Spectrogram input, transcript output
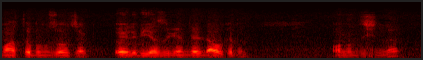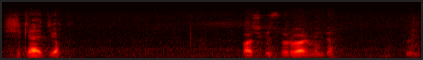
muhatabımız olacak öyle bir yazı gönderdi avukatım. Onun dışında şikayet yok. Başka soru var mıydı? Buyurun.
